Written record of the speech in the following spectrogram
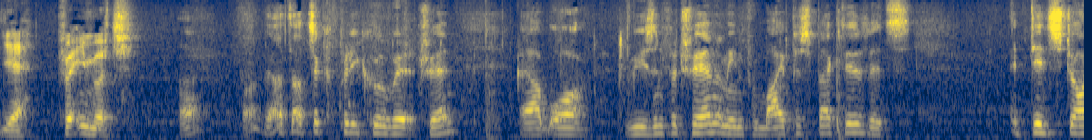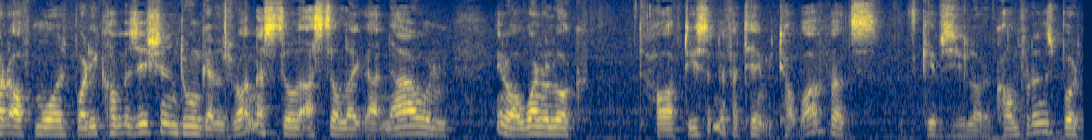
Yeah, pretty much. Huh? Well, that, that's a pretty cool way to train, um, or reason for training. I mean, from my perspective, it's it did start off more as body composition. Don't get us wrong, I still I still like that now, and you know I want to look half decent if I take my top off. That's it gives you a lot of confidence. But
